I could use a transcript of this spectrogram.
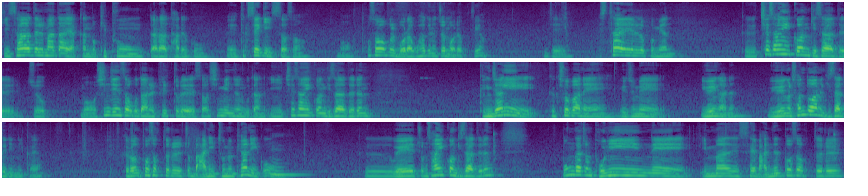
기사들마다 약간 뭐 기풍 따라 다르고 네, 특색이 있어서 뭐 포석을 뭐라고 하기는 좀 어렵고요. 이제 스타일로 보면 그 최상위권 기사들 쪽 뭐 신진서 구단을 필두로 해서 신민정 구단 이 최상위권 기사들은 굉장히 극초반에 요즘에 유행하는 유행을 선도하는 기사들이니까요. 그런 포석들을 좀 많이 두는 편이고 음. 그 외에 좀 상위권 기사들은 뭔가 좀 본인의 입맛에 맞는 포석들을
